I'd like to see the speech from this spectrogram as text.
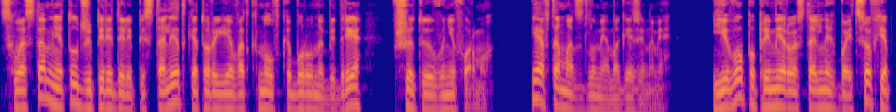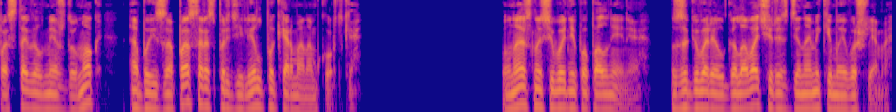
с хвоста мне тут же передали пистолет, который я воткнул в кобуру на бедре, вшитую в униформу, и автомат с двумя магазинами. Его, по примеру остальных бойцов, я поставил между ног, а боезапас распределил по карманам куртки. «У нас на сегодня пополнение», — заговорил голова через динамики моего шлема.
